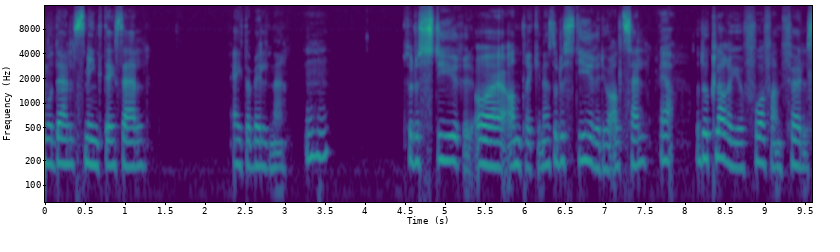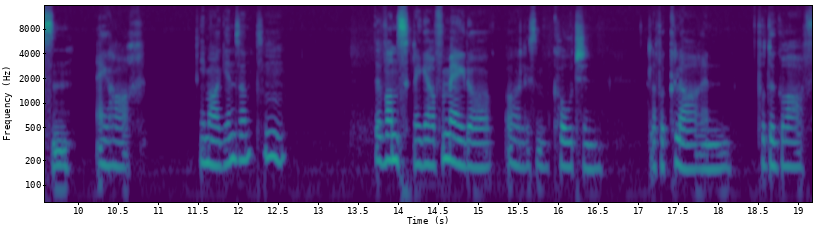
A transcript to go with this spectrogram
modell, smink deg selv. Jeg tar bildene. Mhm. Så du styrer, og antrekkene, så da styrer de jo alt selv. Ja. Og da klarer jeg jo å få frem følelsen jeg har i magen, sant. Mm. Det er vanskeligere for meg da å liksom coache en, eller forklare en fotograf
